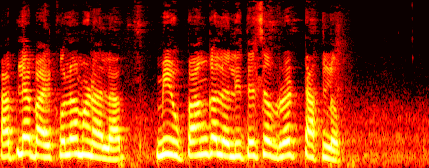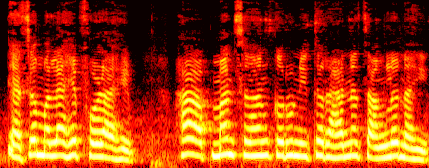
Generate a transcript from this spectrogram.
आपल्या बायकोला म्हणाला मी उपांग ललितेचं व्रत टाकलं. त्याचं मला हे फळ आहे. हा अपमान सहन करून इथं राहणं चांगलं नाही.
